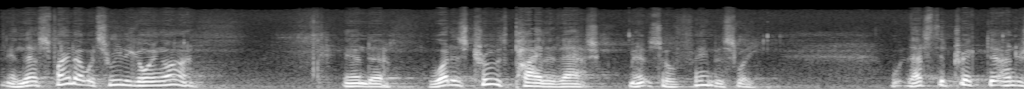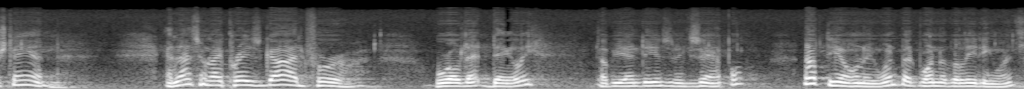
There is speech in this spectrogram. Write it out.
And that's find out what's really going on. And uh, what is truth? Pilate asked so famously. That's the trick to understand. And that's when I praise God for WorldNet Daily. WND is an example. Not the only one, but one of the leading ones.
